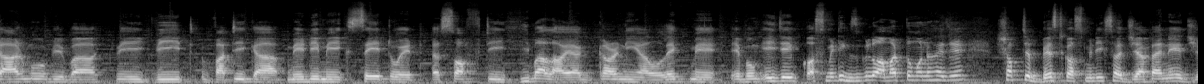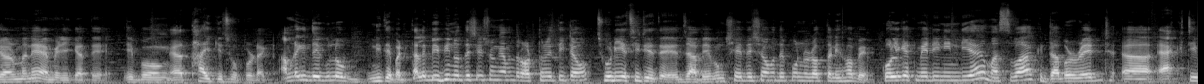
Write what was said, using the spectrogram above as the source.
ডার্মো ভিভা ক্রিক ভিট Vatika Set Set Wet Softy Himalaya Garnier Lakme এবং এই যে কসমেটিক্সগুলো আমার তো মনে হয় যে সবচেয়ে বেস্ট কসমেটিক্স হয় জাপানে জার্মানে আমেরিকাতে এবং থাই কিছু প্রোডাক্ট আমরা কিন্তু এগুলো নিতে পারি। তাহলে বিভিন্ন দেশের সঙ্গে আমাদের অর্থনীতিটাও ছড়িয়ে ছিটিয়ে যাবে এবং সেই দেশেও আমাদের পণ্য রপ্তানি হবে। Colgate made in India Meswak double red active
